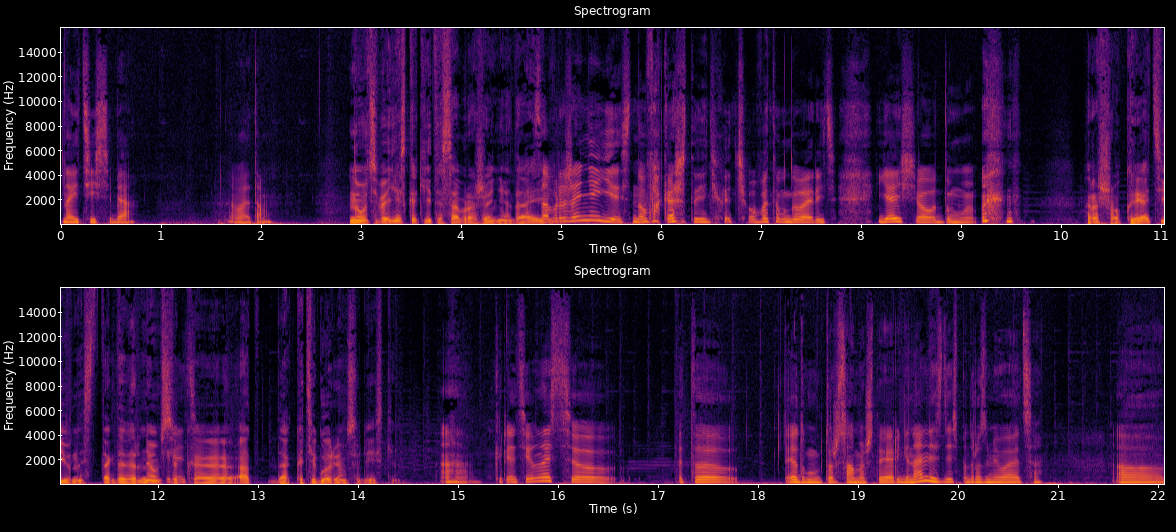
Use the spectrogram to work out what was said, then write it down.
найти себя в этом. Но у тебя есть какие-то соображения, да? и- Соображения есть, но пока что я не хочу об этом говорить. Я еще думаю. Хорошо, креативность. Тогда вернемся к, э, от- да, к категориям судейским. Ага. Креативность э, это, я думаю, то же самое, что и оригинальность здесь подразумевается. А,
